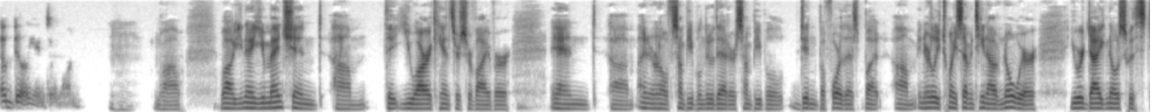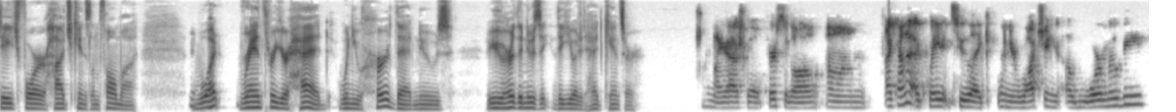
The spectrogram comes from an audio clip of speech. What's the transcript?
a billion to one. Mm-hmm. Wow. Well, you know, you mentioned, um, that you are a cancer survivor. And um, I don't know if some people knew that or some people didn't before this, but um, in early 2017, out of nowhere, you were diagnosed with stage four Hodgkin's lymphoma. Mm-hmm. What ran through your head when you heard that news? You heard the news that, that you had had cancer. Oh my gosh. Well, first of all, um, I kind of equate it to like when you're watching a war movie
